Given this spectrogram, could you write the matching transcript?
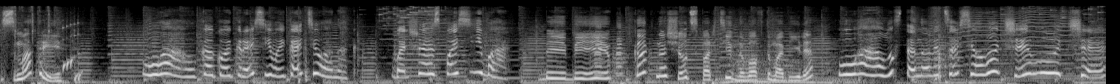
Смотри. Вау, какой красивый котенок! Большое спасибо! Бип-бип, как насчет спортивного автомобиля? Вау, становится все лучше и лучше!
